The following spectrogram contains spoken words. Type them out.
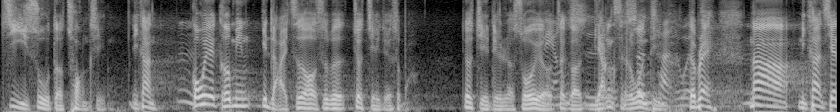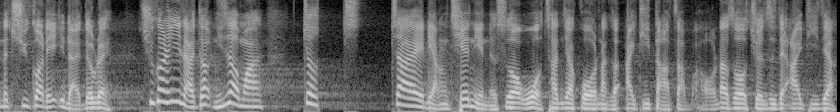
技术的创新？你看，工业革命一来之后，是不是就解决什么？就解决了所有这个粮食的问题，对不对？那你看现在区块链一来，对不对？区块链一来的，你知道吗？就在两千年的时候，我有参加过那个 IT 大战嘛，哦，那时候全世界 IT 这样，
